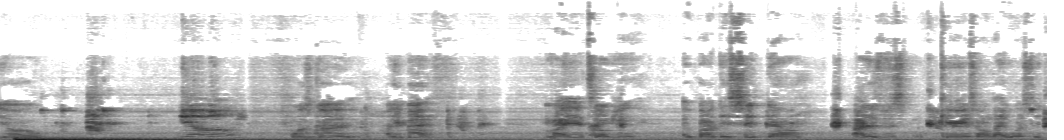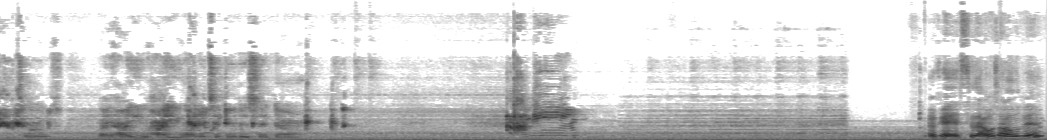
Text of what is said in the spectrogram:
Yo, Yo, what's good? How you been? Maya told me about this sit down. I just was curious on like what's the details, like how you how you wanted to do the sit down. I mean, Okay, so that was all of it.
